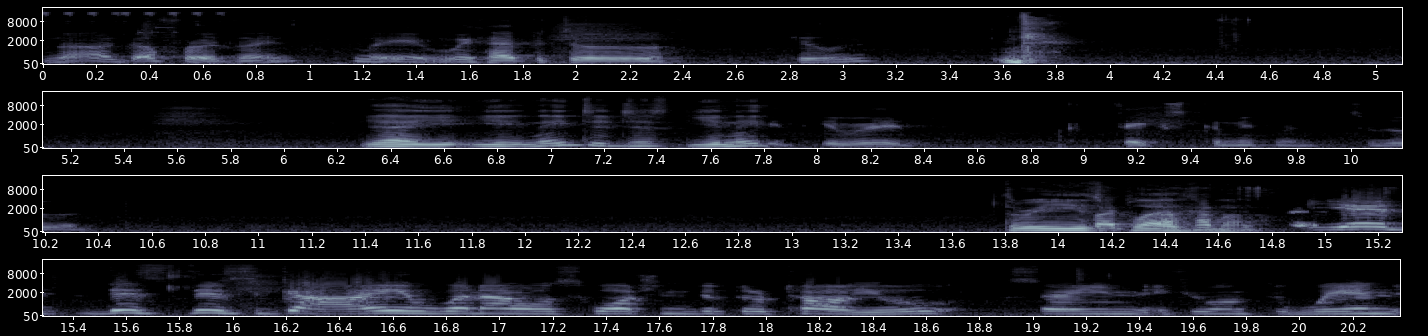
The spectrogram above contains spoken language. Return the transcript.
no, go for it, man. We we're happy to kill you. Yeah, you, you need to just you need It, it really takes commitment to do it. Three is But plasma. say, Yeah, this this guy when I was watching the tutorial saying if you want to win,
